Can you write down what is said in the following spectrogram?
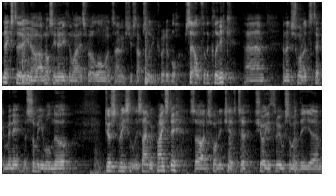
Next to you know, I've not seen anything like this for a long, long time. It's just absolutely incredible. Set up for the clinic, um, and I just wanted to take a minute. As some of you will know, just recently signed with Paiste, so I just wanted you to show you through some of the um,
